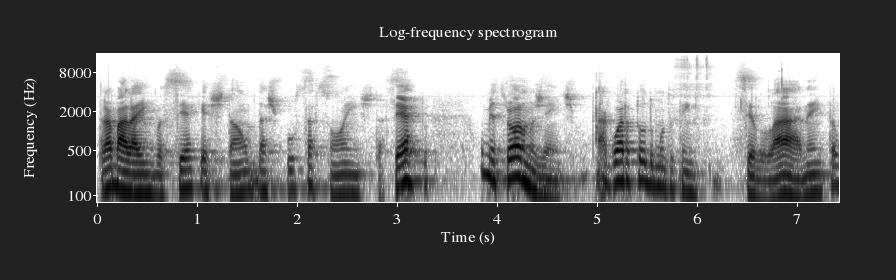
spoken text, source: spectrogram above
trabalhar em você a questão das pulsações, tá certo? O metrônomo, gente, agora todo mundo tem celular, né? Então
